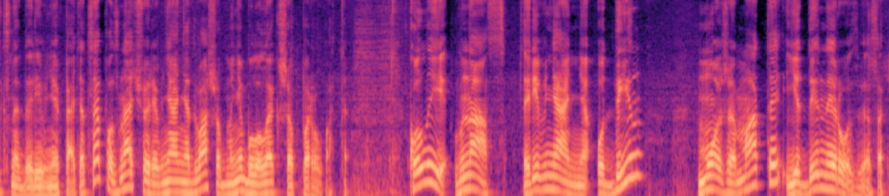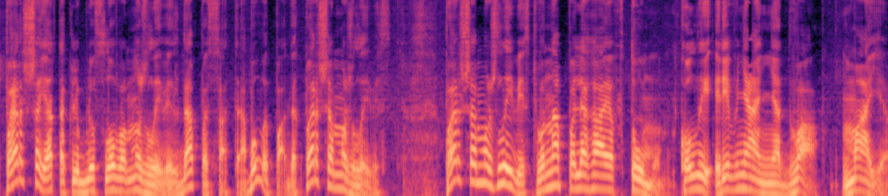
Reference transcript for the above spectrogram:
х не дорівнює 5. А це позначу рівняння 2, щоб мені було легше оперувати. Коли в нас рівняння 1 може мати єдиний розв'язок. Перша, я так люблю слово можливість да, писати, або випадок. Перша можливість. Перша можливість вона полягає в тому, коли рівняння 2 має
